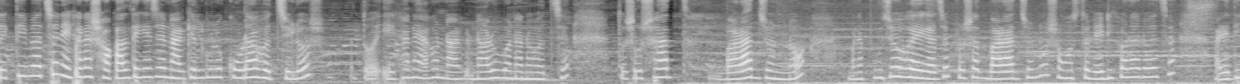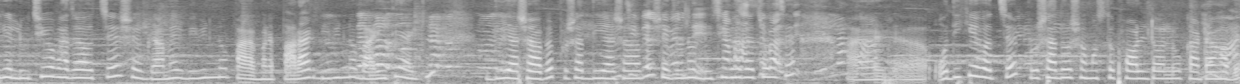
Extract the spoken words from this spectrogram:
দেখতেই পাচ্ছেন, এখানে সকাল থেকে যে নারকেলগুলো কোড়া হচ্ছিল, তো এখানে এখন নাড়ু বানানো হচ্ছে। তো প্রসাদ বাড়ার জন্য মানে পুজো হয়ে গেছে, প্রসাদ বাড়ার জন্য সমস্ত রেডি করা রয়েছে। আর এদিকে লুচিও ভাজা হচ্ছে, সে গ্রামের বিভিন্ন মানে পাড়ার বিভিন্ন বাড়িতে আর কি দিয়ে আসা হবে প্রসাদ দিয়ে আসা হবে সেজন্য লুচি ভাজা চলছে। আর ওদিকে হচ্ছে প্রসাদও সমস্ত ফল টলও কাটা হবে।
